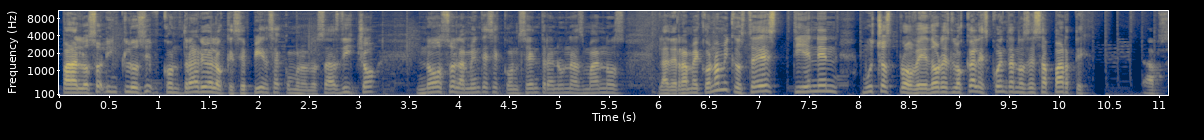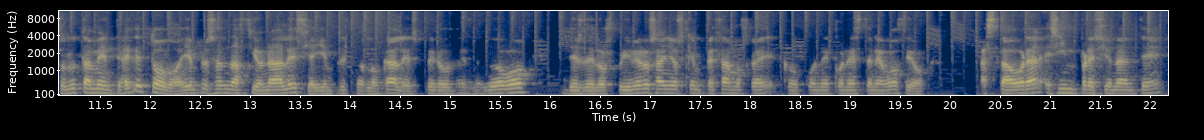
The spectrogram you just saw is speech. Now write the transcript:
para los all inclusive, contrario a lo que se piensa, como nos has dicho no solamente se concentra en unas manos la derrama económica, ustedes tienen muchos proveedores locales, cuéntanos de esa parte. Absolutamente, hay de todo, hay empresas nacionales y hay empresas locales, pero desde luego, desde los primeros años que empezamos con, este negocio hasta ahora, es impresionante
